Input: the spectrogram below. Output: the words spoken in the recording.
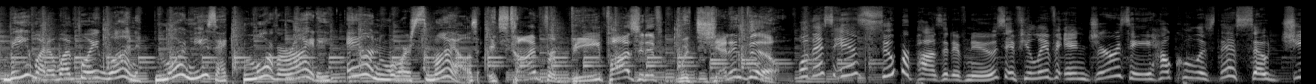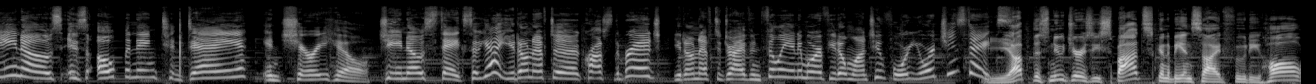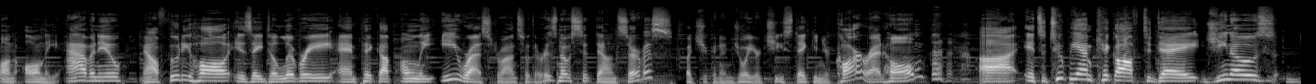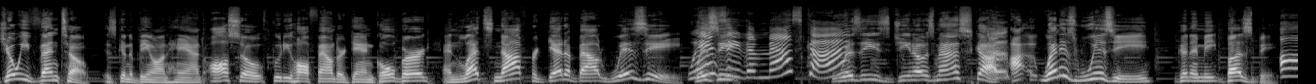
B101.1. More music, more variety, and more smiles. It's time for Be Positive with Jen and Bill. Well, this is super positive news. If you live in Jersey, how cool is this? So, Geno's is opening today in Cherry Hill. Geno's Steak. So, yeah, you don't have to cross the bridge. You don't have to drive in Philly anymore if you don't want to for your cheesesteaks. Yep, this New Jersey spot's going to be inside Foodie Hall on Olney Avenue. Now, Foodie Hall is a delivery and pickup only e restaurant, so there is no sit down service, but you can enjoy your cheesesteak in your car or at home. uh, it's a 2 p.m. kickoff today. Geno's Joey Vento is going to be on hand. Also, Foodie Hall founder Dan Goldberg. And let's not forget about Wizzy. Wizzy, the mascot. Wizzy's Geno's mascot. I, when is Wizzy going to meet Busby? Oh,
